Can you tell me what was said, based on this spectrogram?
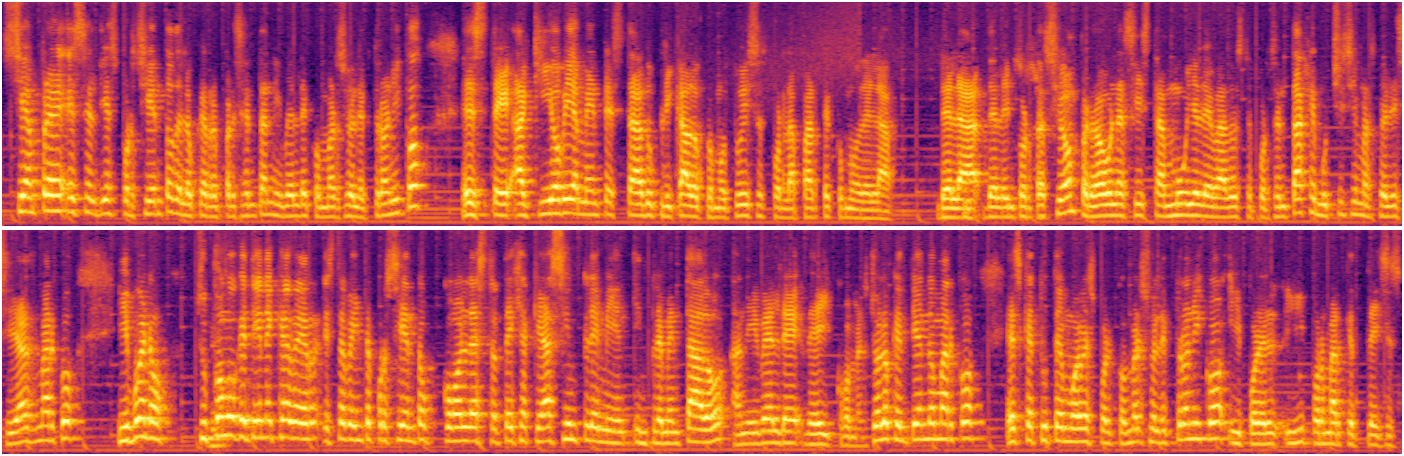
siempre es el 10% de lo que representa a nivel de comercio electrónico. Este, aquí obviamente está duplicado, como tú dices, por la parte como de la de la, de la importación, pero aún así está muy elevado este porcentaje. Muchísimas felicidades, Marco. Y bueno, supongo que tiene que ver este 20% con la estrategia que has implementado a nivel de e-commerce. Yo lo que entiendo, Marco, es que tú te mueves por el comercio electrónico y por, el, y por marketplaces.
